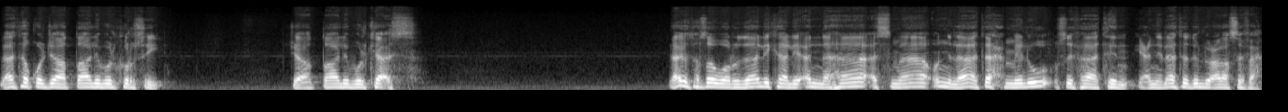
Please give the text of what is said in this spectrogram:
لا تقل جاء الطالب الكرسي جاء الطالب الكأس. لا يتصور ذلك لأنها أسماء لا تحمل صفات يعني لا تدل على صفة.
